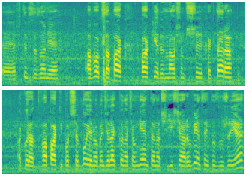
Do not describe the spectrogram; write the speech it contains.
E, W tym sezonie Avoxa Pak, pak 1 na 8,3 hektara. Akurat dwa paki potrzebuję, no będzie lekko naciągnięte, na 30 arów więcej to zużyję.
